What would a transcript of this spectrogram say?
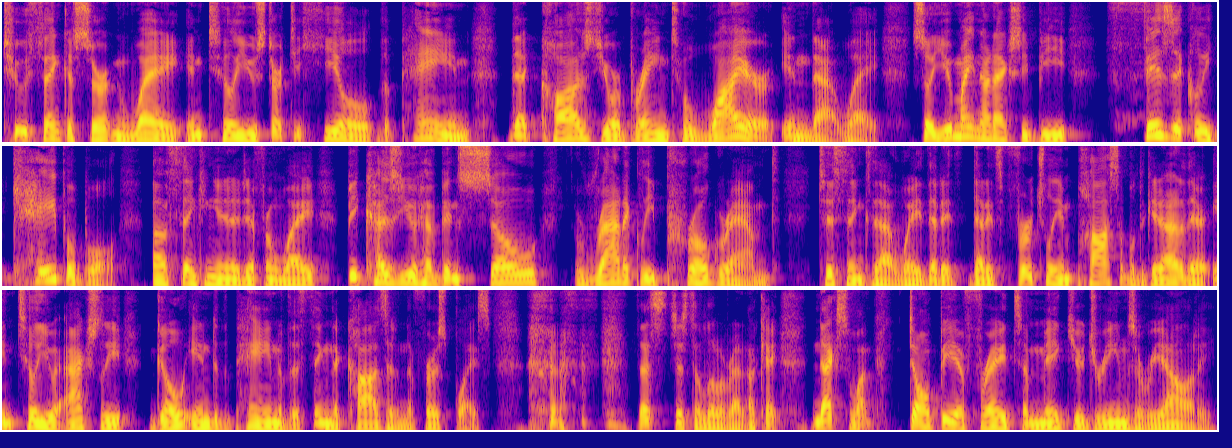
to think a certain way until you start to heal the pain that caused your brain to wire in that way. So you might not actually be physically capable of thinking in a different way because you have been so radically programmed to think that way that it that it's virtually impossible to get out of there until you actually go into the pain of the thing that caused it in the first place. That's just a little red. Okay, next one. Don't be afraid to make your dreams a reality.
